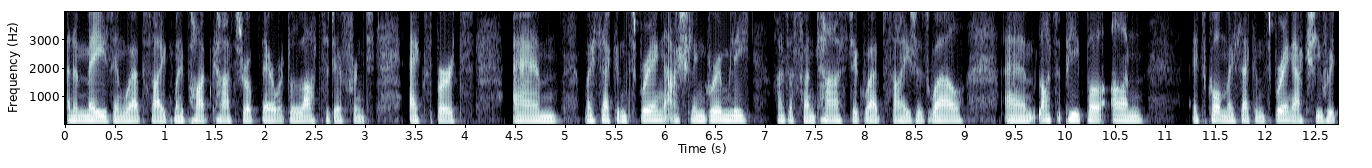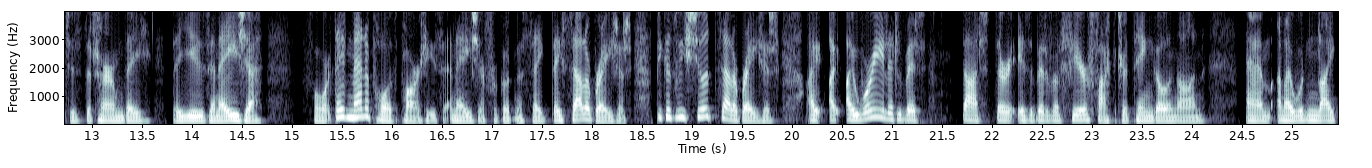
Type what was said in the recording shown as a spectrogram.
an amazing website. My podcasts are up there with lots of different experts. Um, my second spring, Aisling Grimley, has a fantastic website as well. Um, lots of people on. It's called my second spring, actually, which is the term they they use in Asia for they've menopause parties in Asia for goodness sake. They celebrate it because we should celebrate it. I, I, I worry a little bit that there is a bit of a fear factor thing going on. Um, and I wouldn't like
